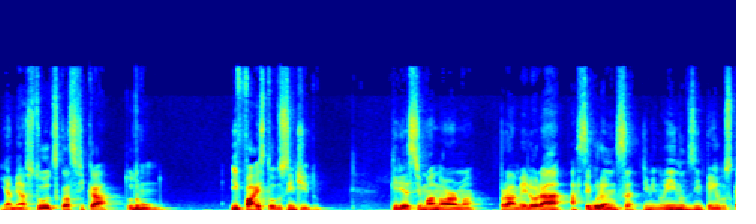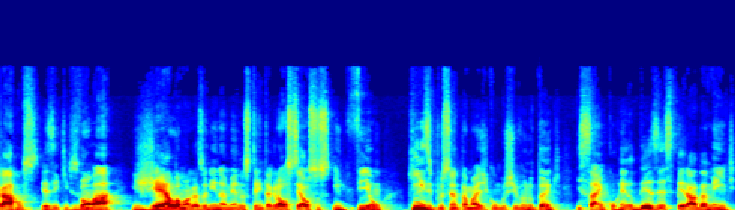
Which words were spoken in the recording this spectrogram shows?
e ameaçou desclassificar todo mundo. E faz todo sentido. Cria-se uma norma para melhorar a segurança, diminuindo o desempenho dos carros, e as equipes vão lá, gelam a gasolina a menos 30 graus Celsius, enfiam 15% a mais de combustível no tanque e saem correndo desesperadamente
